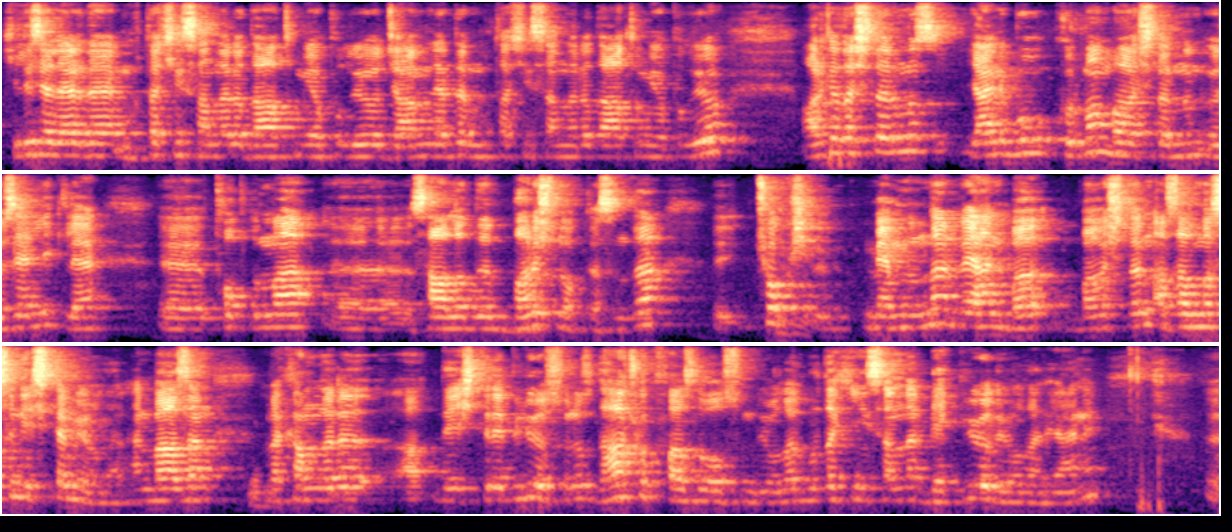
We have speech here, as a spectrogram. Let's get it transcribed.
Kiliselerde muhtaç insanlara dağıtım yapılıyor. Camilerde muhtaç insanlara dağıtım yapılıyor. Arkadaşlarımız yani bu kurban bağışlarının özellikle e, topluma e, sağladığı barış noktasında e, çok memnunlar ve hani ba- bağışların azalmasını istemiyorlar. Hani bazen rakamları değiştirebiliyorsunuz. Daha çok fazla olsun diyorlar. Buradaki insanlar bekliyor diyorlar yani. E,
